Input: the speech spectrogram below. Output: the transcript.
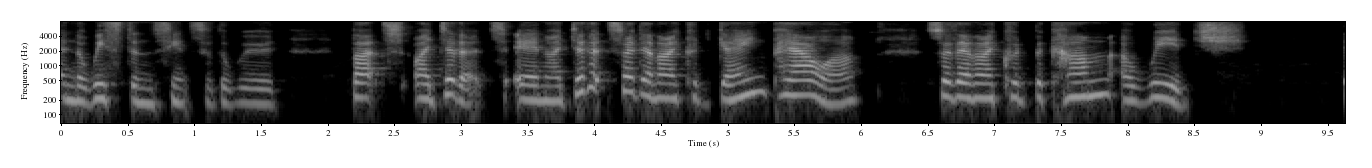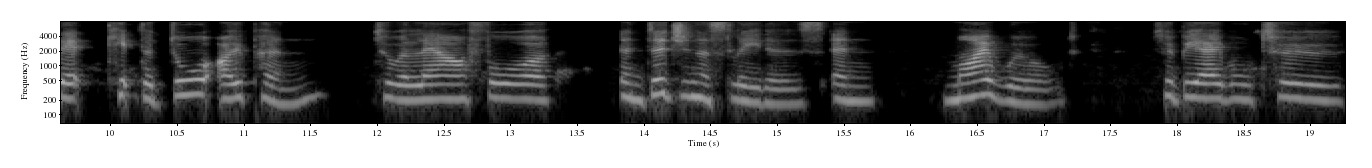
in the Western sense of the word. But I did it, and I did it so that I could gain power, so that I could become a wedge that kept the door open to allow for Indigenous leaders in my world to be able to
